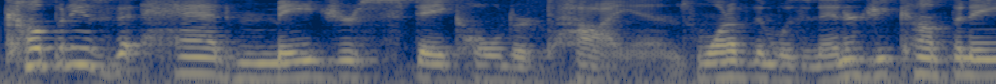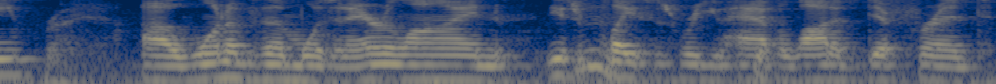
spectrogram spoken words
companies that had major stakeholder tie-ins. One of them was an energy company. Right. Uh, one of them was an airline. These are places where you have a lot of different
